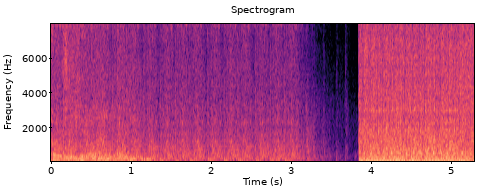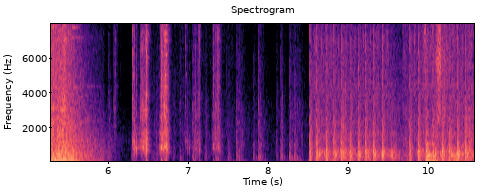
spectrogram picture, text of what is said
First kill. First blood.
